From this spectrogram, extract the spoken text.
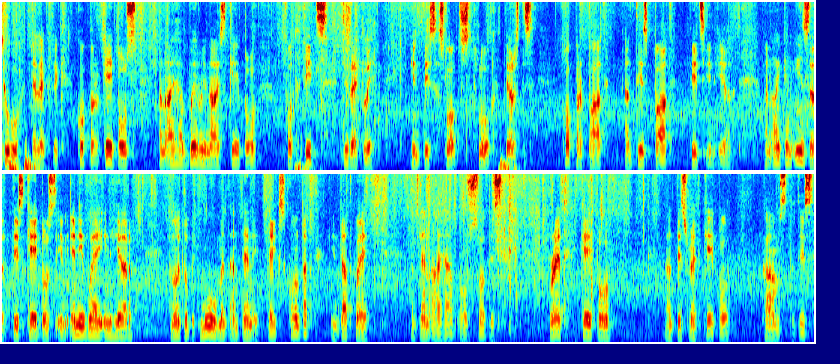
two electric copper cables and I have very nice cable what fits directly in these slots. Look, there's this copper part and this part fits in here. And I can insert these cables in any way in here, a little bit movement and then it takes contact in that way. And then I have also this red cable and this red cable comes to this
